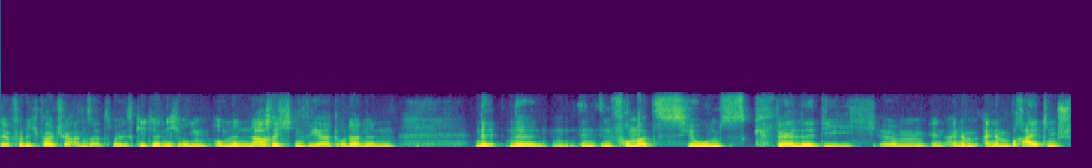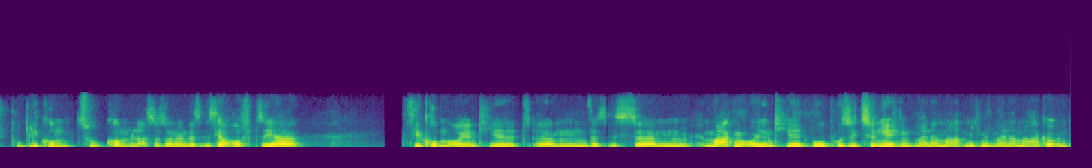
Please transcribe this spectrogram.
der völlig falsche Ansatz, weil es geht ja nicht um, um einen Nachrichtenwert oder einen, eine, eine, eine Informationsquelle, die ich ähm, in einem, einem breiten Publikum zukommen lasse, sondern das ist ja oft sehr zielgruppenorientiert, ähm, das ist ähm, markenorientiert, wo positioniere ich mit meiner mich mit meiner Marke und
